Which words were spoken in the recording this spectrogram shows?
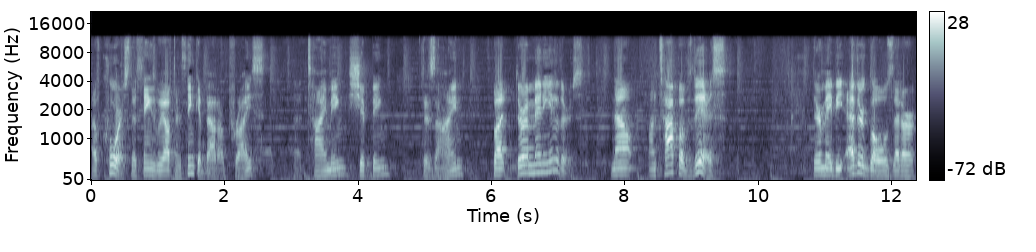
Of course, the things we often think about are price, uh, timing, shipping, design, but there are many others. Now, on top of this, there may be other goals that are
